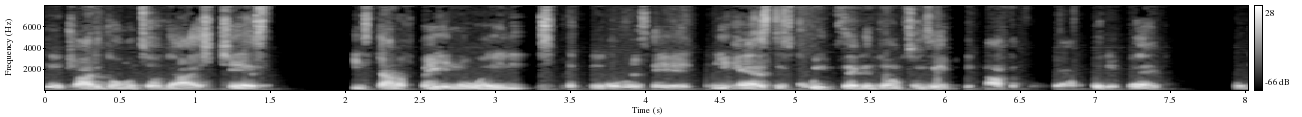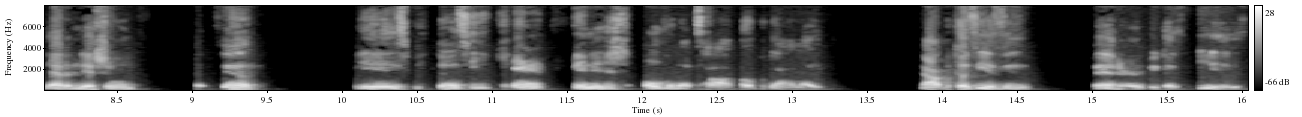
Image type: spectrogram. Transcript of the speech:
he'll try to go into a guy's chest. He's kind of fading away and he's flipping it over his head. And he has this quick second jump, so he's able to knock it down and put it back. But that initial attempt is because he can't finish over the top of a guy like not because he isn't better, because he is,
